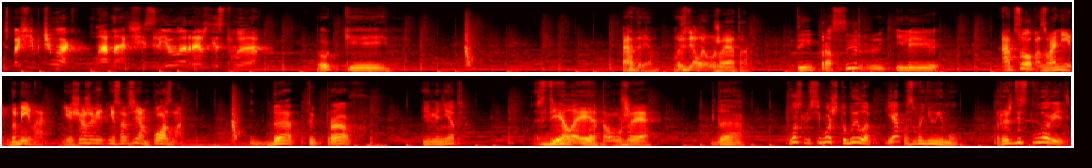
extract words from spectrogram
Спасибо, чувак. Ладно, счастливого Рождества. Окей. Адриан, ну сделай уже это. Ты про сыр или... Отцу позвони, дубина. Еще же ведь не совсем поздно. Да, ты прав. Или нет? Сделай это уже. Да. После всего, что было, я позвоню ему. Рождество ведь.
